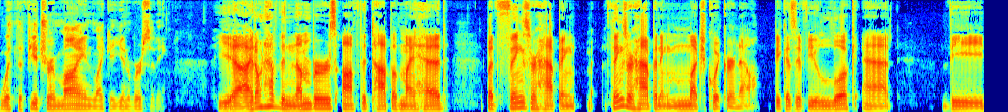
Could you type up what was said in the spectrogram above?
with the future in mind, like a university? Yeah, I don't have the numbers off the top of my head, but things are happening. Things are happening much quicker now because if you look at the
